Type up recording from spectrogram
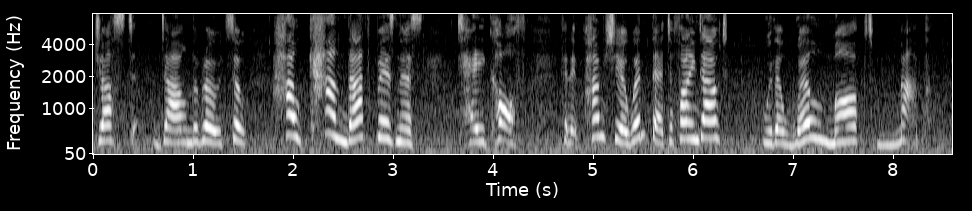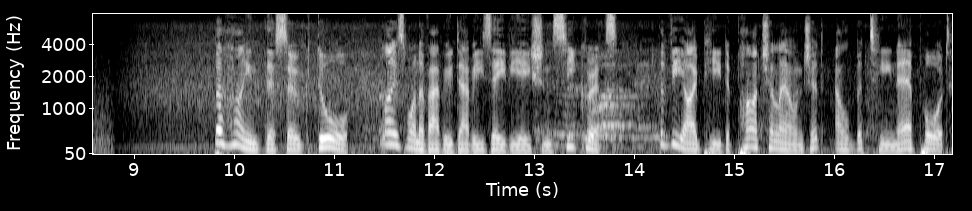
just down the road. So, how can that business take off? Philip Hampshire went there to find out with a well marked map. Behind this oak door lies one of Abu Dhabi's aviation secrets the VIP departure lounge at Al Bateen Airport.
